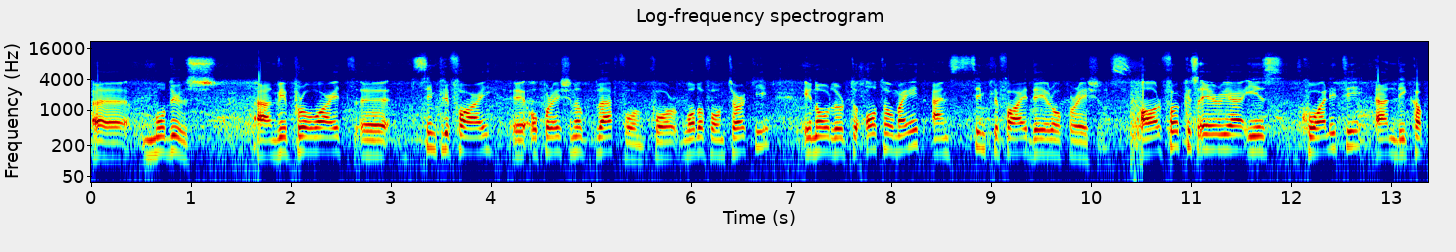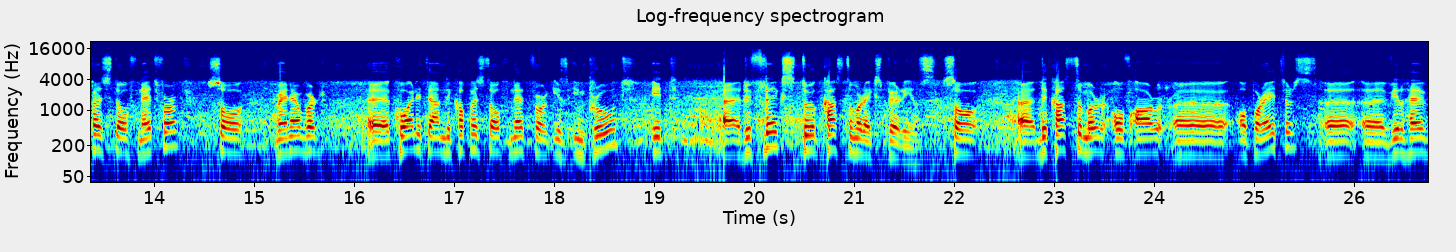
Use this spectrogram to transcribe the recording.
uh, modules and we provide uh, simplify uh, operational platform for Vodafone Turkey in order to automate and simplify their operations. Our focus area is quality and the capacity of network. So whenever uh, quality and the capacity of network is improved, it uh, reflects to customer experience. So uh, the customer of our uh, operators uh, will have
